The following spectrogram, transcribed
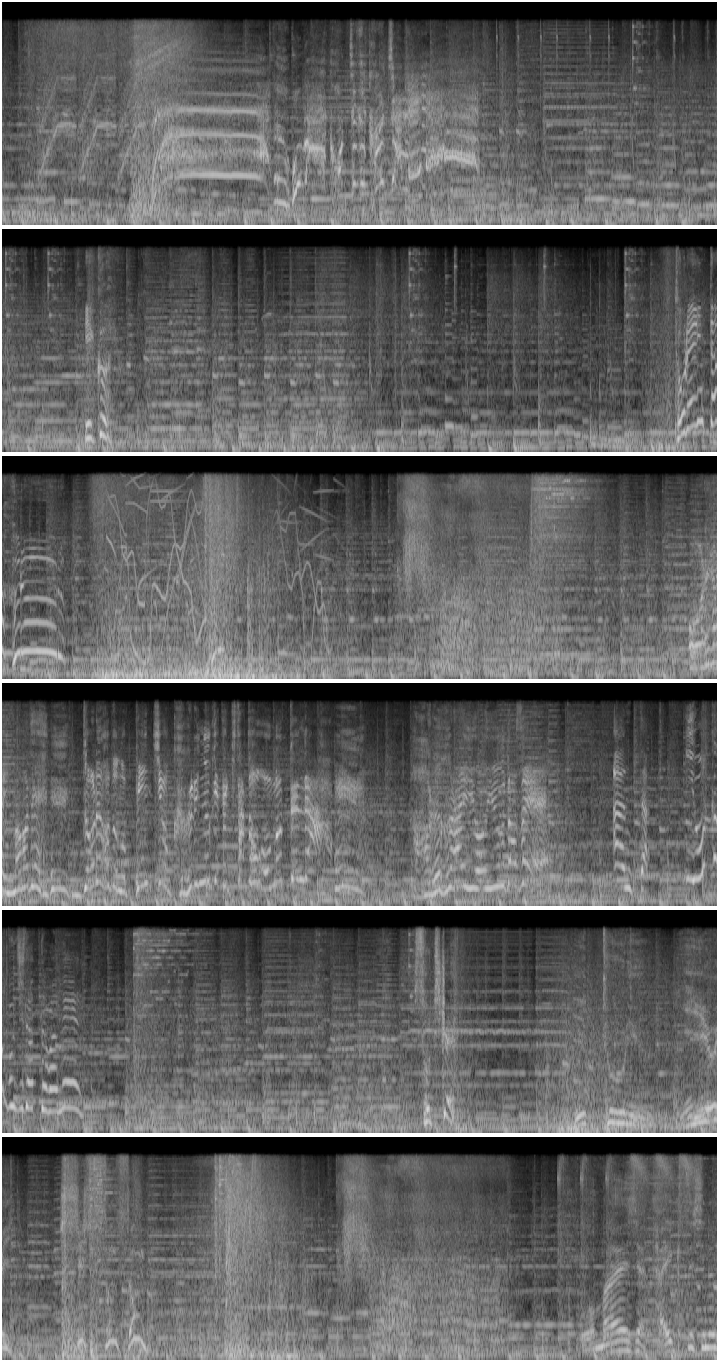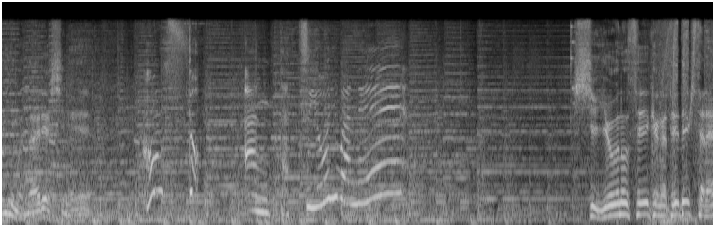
行く。わよトレインタフルール。ってどれほどのピンチをくぐり抜けてきたと思ってんだ。あれぐらい余裕だぜ。あんたよく無事だったわね。そっちか一刀流いよいシッソンソンお前じゃ退屈しのぎにもなりゃしねえ。ほんとあんた強いわね。修行の成果が出てきたな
